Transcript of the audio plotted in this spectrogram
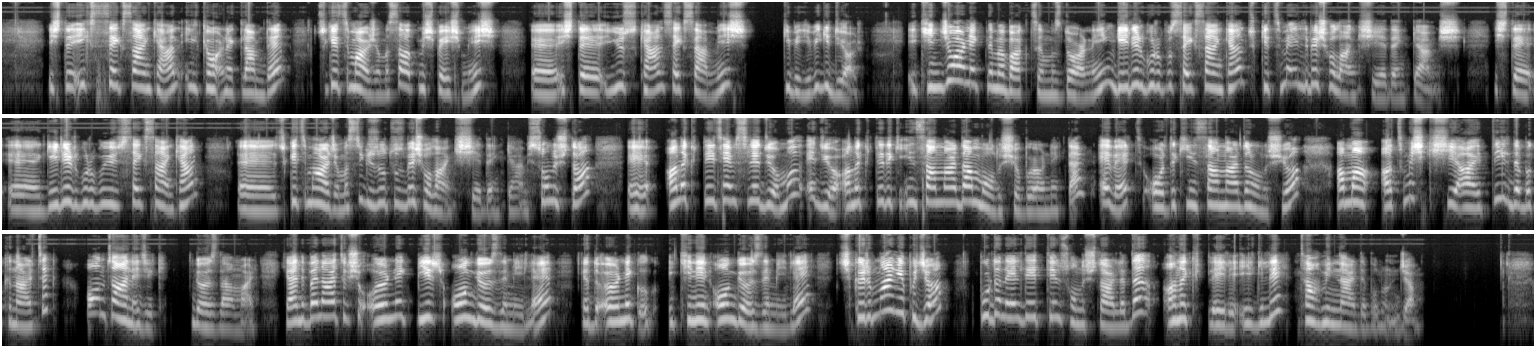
İşte X 80 iken ilk örneklemde tüketim harcaması 65'miş. Eee, işte 100 iken 80'miş gibi gibi gidiyor. İkinci örnekleme baktığımızda örneğin gelir grubu 80 iken tüketimi 55 olan kişiye denk gelmiş. İşte, eee, gelir grubu 180 iken eee, tüketim harcaması 135 olan kişiye denk gelmiş. Sonuçta, eee, ana kütleyi temsil ediyor mu? Ediyor. Ana kütledeki insanlardan mı oluşuyor bu örnekler? Evet, oradaki insanlardan oluşuyor ama 60 kişiye ait değil de bakın artık 10 tanecik gözlem var. Yani ben artık şu örnek 1 10 gözlemiyle ya da örnek ı 2'nin 10 gözlemiyle çıkarımlar yapacağım. Buradan elde ettiğim sonuçlarla da ana kütleyle ilgili tahminlerde bulunacağım.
